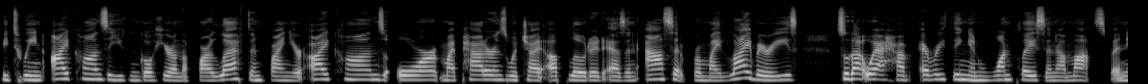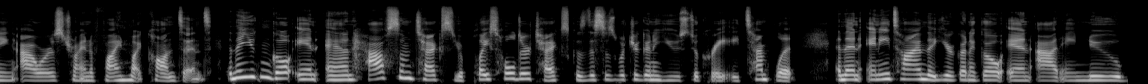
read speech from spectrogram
between icons that you can go here on the far left and find your icons or my patterns, which I uploaded as an asset from my libraries. So that way I have everything in one place and I'm not spending hours trying to find my content. And then you can go in and have some text, your placeholder text, because this is what you're going to use to create a template. And then anytime that you're going to go and add a new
